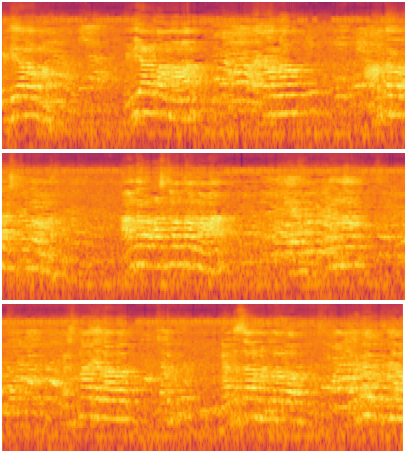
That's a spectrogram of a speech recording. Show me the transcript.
ఇండియాలో ఉన్నాం. ఇండియా అంతా ఉన్నామా? ఎక్కడ ఉన్నాం ఆంధ్ర రాష్ట్రంలో ఉన్నాం. ఆంధ్ర రాష్ట్రంలో అంతా ఉన్నాం కృష్ణా జిల్లాలో చెరకు ఘంటసాల మండలంలో చెరకలగూడెం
